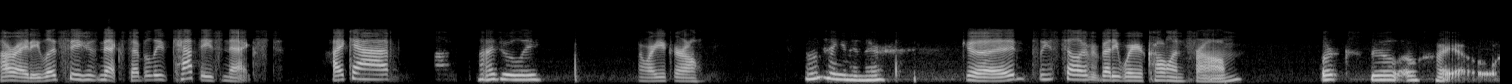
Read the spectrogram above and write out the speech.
All righty, let's see who's next. I believe Kathy's next. Hi, Kath. Hi, Julie. How are you, girl? I'm hanging in there. Good. Please tell everybody where you're calling from. Clarksville, Ohio.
